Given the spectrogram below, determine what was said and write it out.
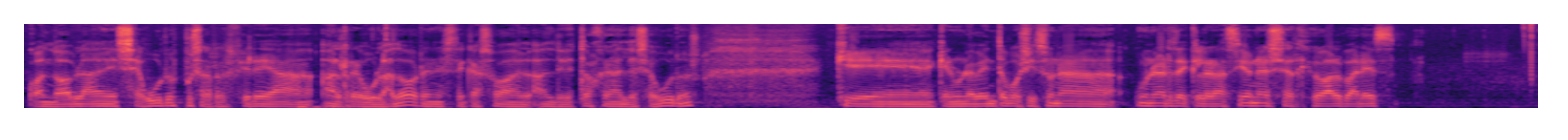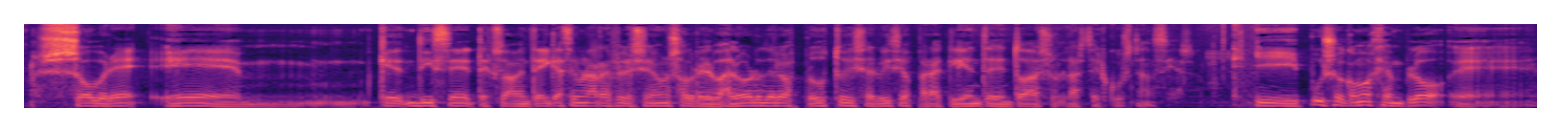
cuando habla de seguros, pues se refiere al regulador, en este caso al, director general de seguros, que, en un evento pues hizo unas declaraciones, Sergio Álvarez, sobre eh, que dice textualmente hay que hacer una reflexión sobre el valor de los productos y servicios para clientes en todas las circunstancias. Y puso como ejemplo eh,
